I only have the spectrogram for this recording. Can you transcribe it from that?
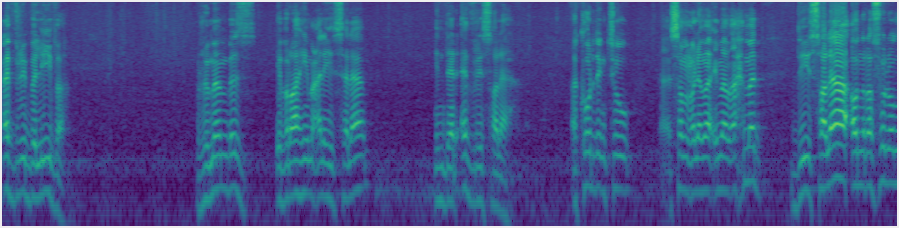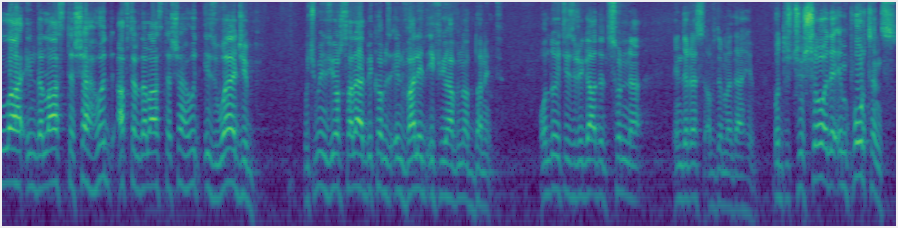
Every believer remembers Ibrahim alayhi salam in their every salah. according to uh, some ulama, Imam Ahmad, the salah on Rasulullah in the last tashahhud, after the last tashahhud, is wajib, which means your salah becomes invalid if you have not done it. Although it is regarded sunnah in the rest of the madahib. But to show the importance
